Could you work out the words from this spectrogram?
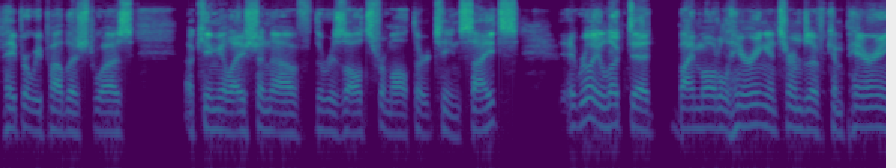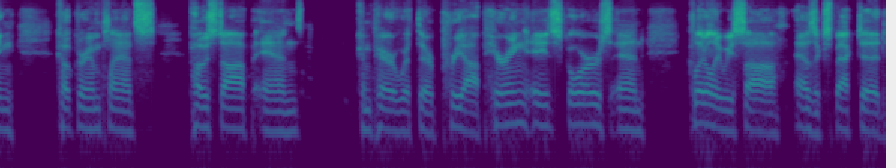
paper we published was accumulation of the results from all 13 sites. It really looked at bimodal hearing in terms of comparing cochlear implants post-op and compare with their pre-op hearing aid scores and clearly we saw as expected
